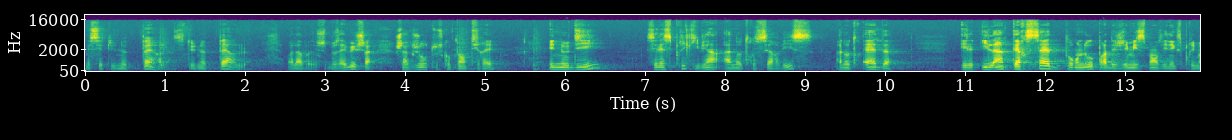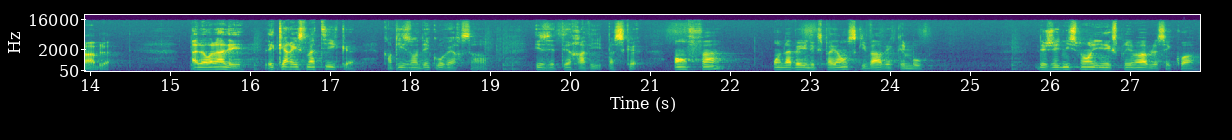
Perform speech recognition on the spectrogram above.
mais c'est une perle, c'est une perle. Voilà, vous avez vu chaque, jour tout ce qu'on peut en tirer. Il nous dit, c'est l'Esprit qui vient à notre service, à notre aide. Il, il intercède pour nous par des gémissements inexprimables. Alors là, les, charismatiques, quand ils ont découvert ça, ils étaient ravis parce que enfin, on avait une expérience qui va avec les mots. Des génissements inexprimables, c'est quoi?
